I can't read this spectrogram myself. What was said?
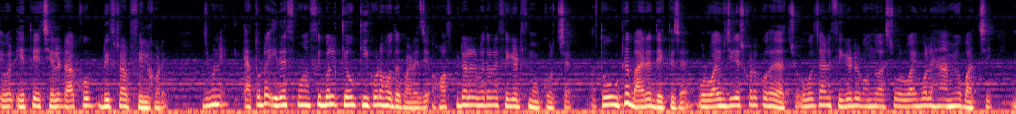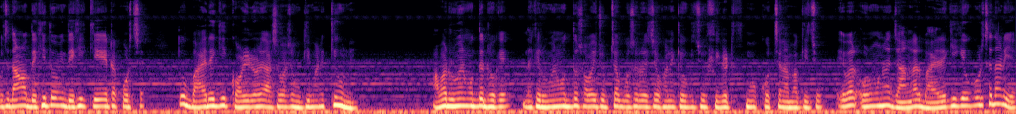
এবার এতে ছেলেটা খুব ডিস্টার্ব ফিল করে। যে মানে এতটা ইরেসপন্সিবল কেউ কী করে হতে পারে যে হসপিটালের ভেতরে সিগারেট স্মোক করছে? তো উঠে বাইরে দেখতে চায় ওর ওয়াইফ জিজ্ঞেস করে, কোথায় যাচ্ছ? ও বলছে, আরে সিগারেটের গন্ধ আসছে। ওর ওয়াইফ বলে হ্যাঁ আমিও পাচ্ছি। বলছে, দাঁড়াও, দেখি তো, আমি দেখি কে এটা করছে। তো বাইরে গিয়ে করিডোরে আশেপাশে উঁকি মারে, কেউ নেই। আবার রুমের মধ্যে ঢোকে। দেখে রুমের মধ্যে সবাই চুপচাপ বসে রয়েছে, ওখানে কেউ কিছু সিগারেট স্মোক করছে না বা কিছু। এবার ওর মনে হয় জানলার বাইরে কি কেউ করছে দাঁড়িয়ে।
